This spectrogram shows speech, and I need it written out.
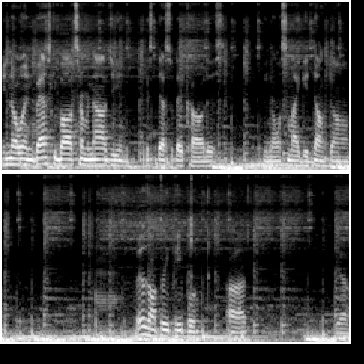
You know, in basketball terminology, that's what they call this. You know, when somebody get dunked on. But it was on three people. Uh, yeah.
